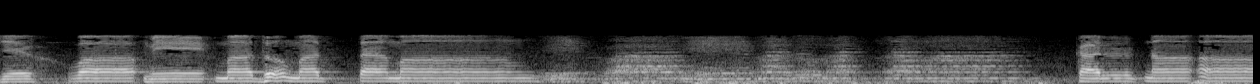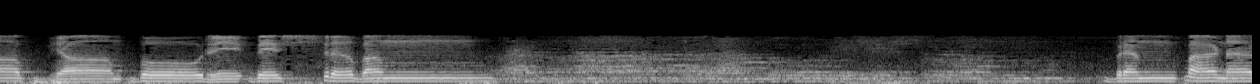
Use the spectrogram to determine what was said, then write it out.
जिह्वा मे मधुमत्तमा कर्णाभ्यां भूरिविश्रवम् ब्रह्मणः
